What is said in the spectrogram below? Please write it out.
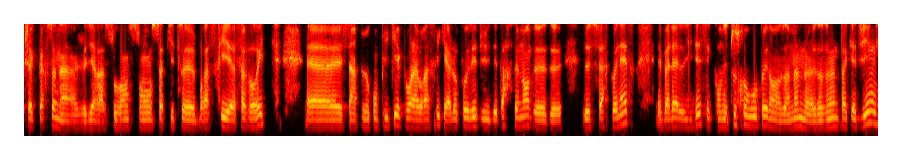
Chaque personne, a, je veux dire, a souvent son sa petite euh, brasserie favorite. Euh, c'est un peu compliqué pour la brasserie qui est à l'opposé du département de, de, de, se faire connaître. Et ben là, l'idée c'est qu'on est tous regroupés dans un même dans un même packaging,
